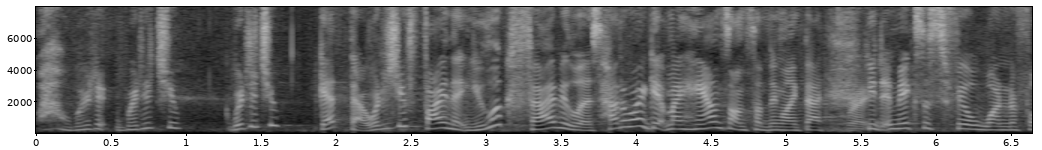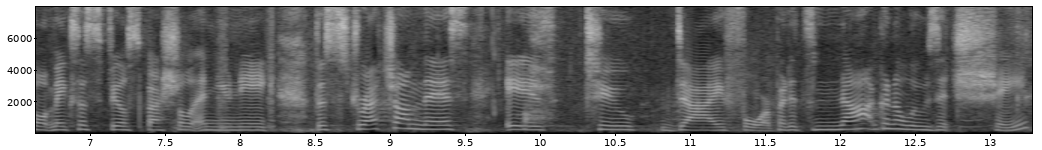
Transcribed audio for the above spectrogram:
wow, where did, where did you where did you get that? Where did you find that? You look fabulous. How do I get my hands on something like that? Right. It makes us feel wonderful. It makes us feel special and unique. The stretch on this is oh. to die for, but it's not gonna lose its shape.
